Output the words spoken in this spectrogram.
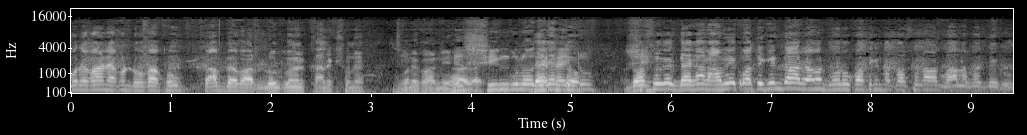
মনে করেন এখন ঢোকা খুব চাপ ব্যাপার লোকজনের কালেকশনে মনে করেন ইয়ে যায়। শিংগুলো দেখাই একটু। দর্শকের দেখান আমি কত কিনতে আর আমার গরু কত কিনতে দর্শক আমার ভালো করে দেখুক।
